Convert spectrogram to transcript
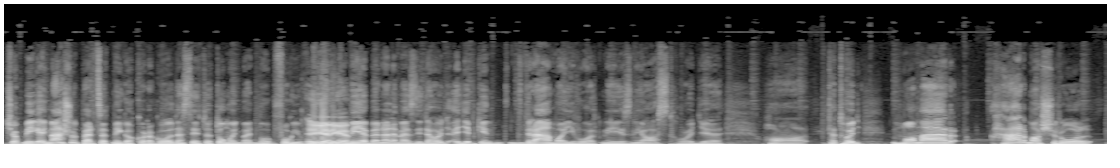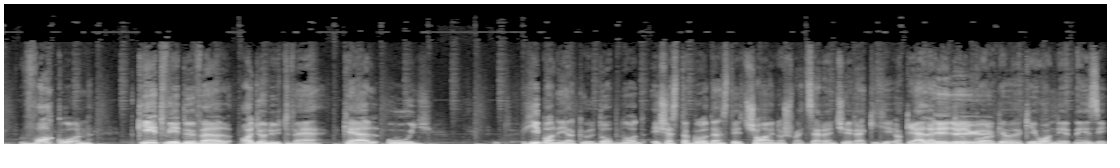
Csak még egy másodpercet még akkor a Golden State-től, tudom, hogy majd fogjuk Igen, igen, igen. mélyebben elemezni, de hogy egyébként drámai volt nézni azt, hogy ha, tehát hogy ma már hármasról vakon két védővel agyonütve kell úgy hiba nélkül dobnod, és ezt a Golden State sajnos, vagy szerencsére, ki, aki elleni Így, drukkol, ki, ki honnét nézi,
